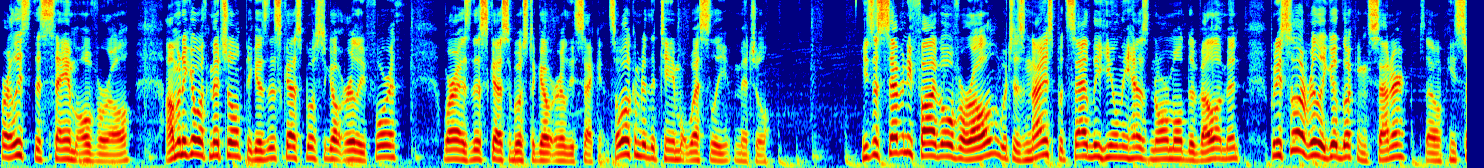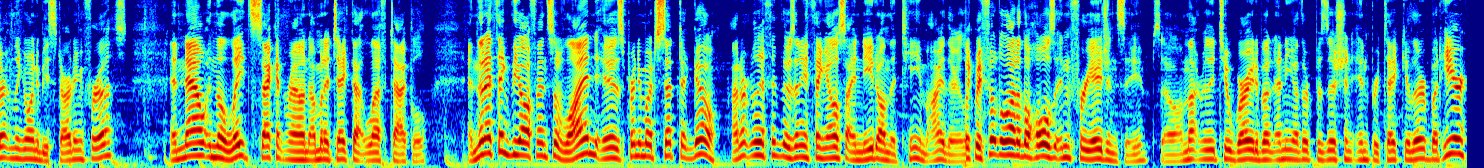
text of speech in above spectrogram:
or at least the same overall. I'm going to go with Mitchell because this guy's supposed to go early fourth, whereas this guy's supposed to go early second. So welcome to the team, Wesley Mitchell. He's a 75 overall, which is nice, but sadly he only has normal development. But he's still a really good looking center, so he's certainly going to be starting for us. And now in the late second round, I'm going to take that left tackle. And then I think the offensive line is pretty much set to go. I don't really think there's anything else I need on the team either. Like, we filled a lot of the holes in free agency, so I'm not really too worried about any other position in particular. But here,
